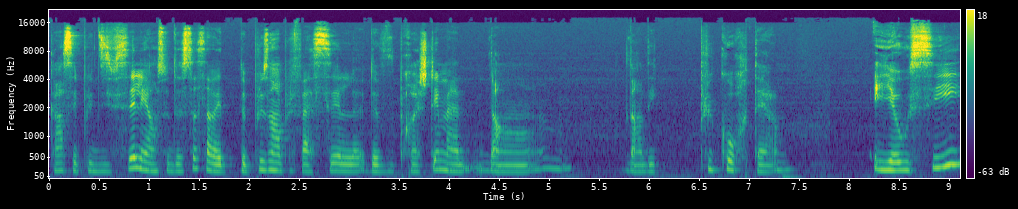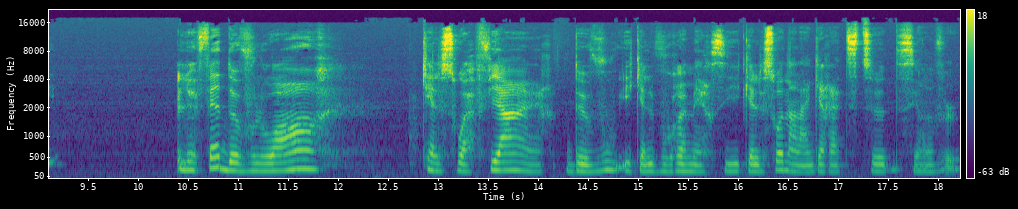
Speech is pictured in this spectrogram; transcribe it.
quand c'est plus difficile. Et ensuite de ça, ça va être de plus en plus facile de vous projeter dans, dans des plus courts termes. Et il y a aussi le fait de vouloir qu'elle soit fière de vous et qu'elle vous remercie, qu'elle soit dans la gratitude, si on veut.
